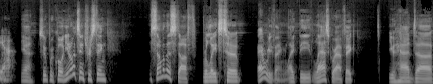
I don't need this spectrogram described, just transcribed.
Yeah. Yeah. Super cool. And you know what's interesting? Some of this stuff relates to everything. Like the last graphic you had uh,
